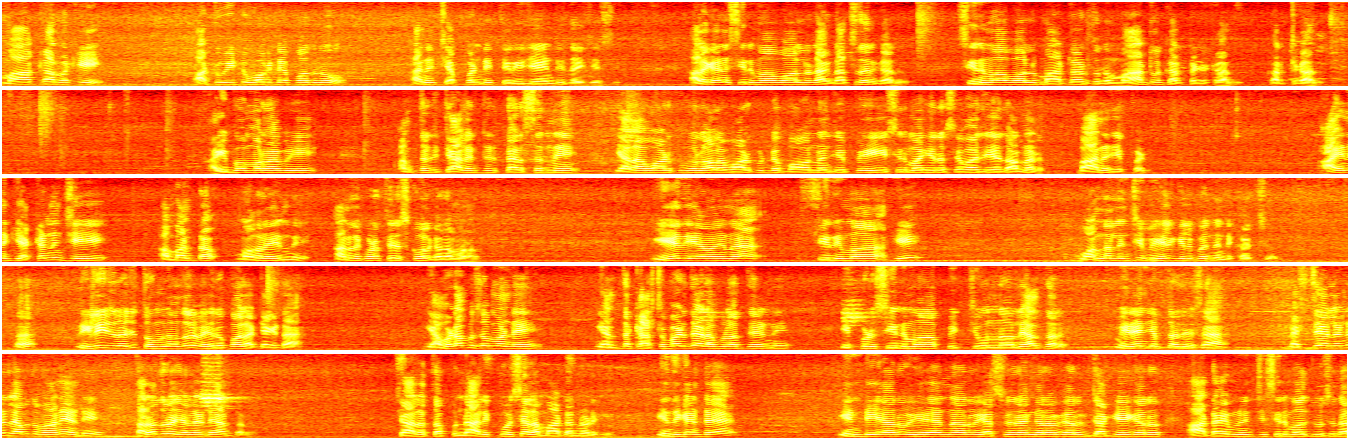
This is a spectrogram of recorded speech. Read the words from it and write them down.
మా కర్రకి అటు ఇటు ఒకటే పదును అని చెప్పండి తెలియజేయండి దయచేసి. అలాగని సినిమా వాళ్ళు నాకు నచ్చదని కాదు. సినిమా వాళ్ళు మాట్లాడుతున్న మాటలు కరెక్ట్గా కాదు కరెక్ట్ కాదు. ఐబొమ్మ రవి అంతటి టాలెంటెడ్ పర్సన్ని ఎలా వాడుకోవాలో అలా వాడుకుంటే బాగుందని చెప్పి సినిమా హీరో శివాజీ ఏదో అన్నాడు బాగానే చెప్పాడు. ఆయనకి ఎక్కడి నుంచి ఆ మంట మొదలైంది అన్నది కూడా తెలుసుకోవాలి కదా మనం. ఏది ఏమైనా సినిమాకి వందల నుంచి వేలకి వెళ్ళిపోయిందండి ఖర్చు. రిలీజ్ రోజు తొమ్మిది వందలు వెయ్యి రూపాయలు ఆ టికెట? ఎవడబ్బు సొమ్మండి? ఎంత కష్టపడితే ఆ డబ్బులు వస్తాయండి. ఇప్పుడు సినిమా పిచ్చి ఉన్న వాళ్ళు వెళ్తారు. మీరేం చెప్తారు తెలుసా? నచ్చితే వెళ్ళండి లేకపోతే మానేయండి. తర్వాత రోజు వెళ్ళండి అంటారు. చాలా తప్పు. నాలుగు కోసేలు ఆ మాట అన్నోడికి. ఎందుకంటే ఎన్టీఆర్ ఏఎన్ఆర్ ఎస్వి రంగారావు గారు జగ్గయ్య గారు ఆ టైం నుంచి సినిమాలు చూసిన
